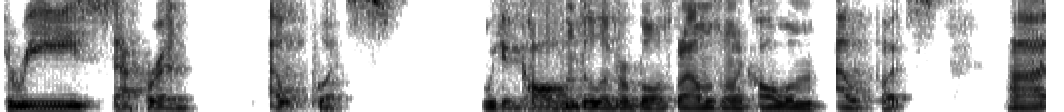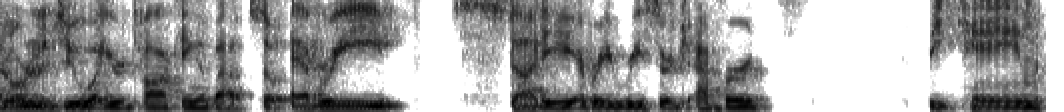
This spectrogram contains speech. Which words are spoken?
three separate outputs. We could call them deliverables, but I almost want to call them outputs uh, in order to do what you're talking about. So every study, every research effort became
